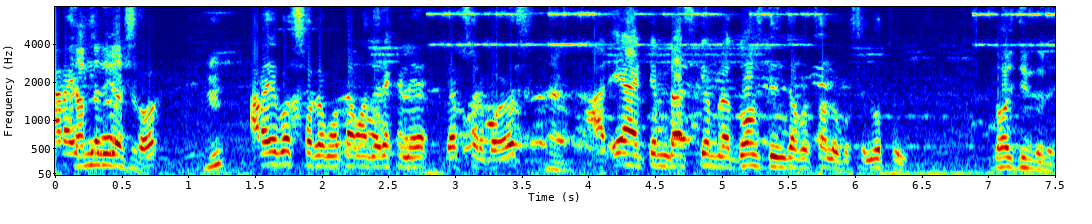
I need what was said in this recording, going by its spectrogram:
আড়াই বছর। আড়াই বছরের মতো আমাদের এখানে ব্যবসার বয়স। হ্যাঁ। আর এই আইটেমটা আজকে আমরা দশ দিন যাবত চালু করছি নতুন। দশ দিন ধরে।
